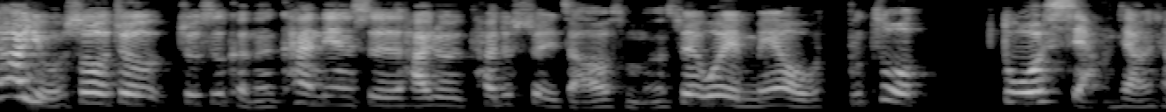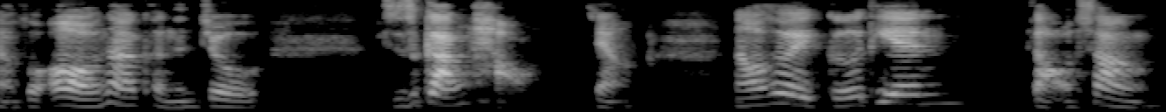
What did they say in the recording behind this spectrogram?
那他有时候就就是可能看电视，他就他就睡着什么，所以我也没有不做多想，这样想说哦，那可能就只是刚好这样。然后所以隔天早上，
